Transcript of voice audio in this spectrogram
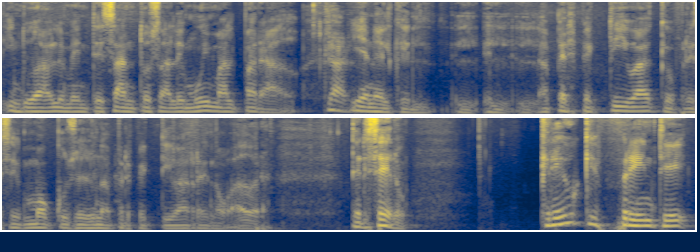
indudablemente Santos sale muy mal parado y en el que la perspectiva que ofrece Mocus es una perspectiva renovadora. Tercero, creo que frente,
